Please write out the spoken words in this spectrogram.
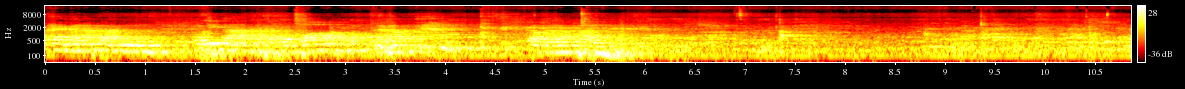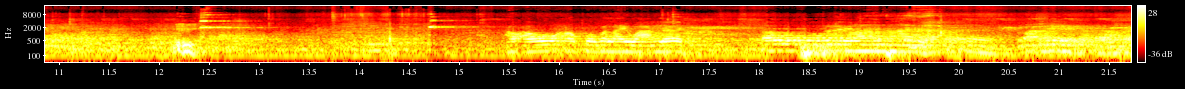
ได้มารับวันมุทิตาจากหลวงพ่อนะครับ ก็มารับไป เอาเอาเอาพ วงมาลัยวางเลย เราพวงมาลัยวางทานวางให้เลยครับวางใส่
